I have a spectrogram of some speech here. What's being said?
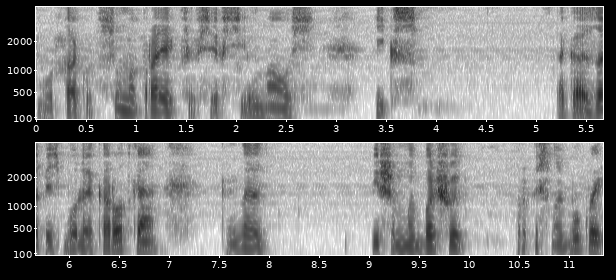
вот так вот. Сумма проекций всех сил на ось x. Такая запись более короткая. Когда пишем мы большой прописной буквой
